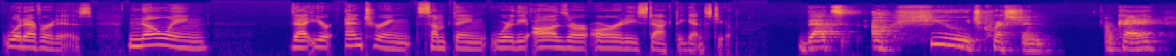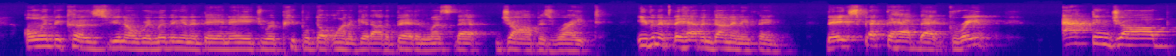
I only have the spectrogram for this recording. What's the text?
whatever it is, knowing that you're entering something where the odds are already stacked against you? That's a huge question. Okay. Only because, you know, we're living in a day and age where people don't want to get out of bed unless that job is right, even if they haven't done anything. They expect to have that great acting job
